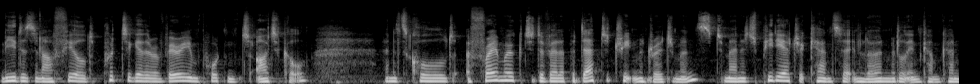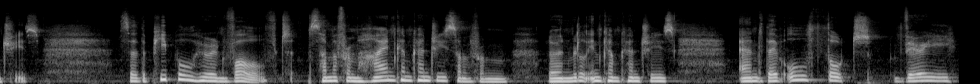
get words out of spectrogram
leaders in our field put together a very important article, and it's called A Framework to Develop Adapted Treatment Regimens to Manage Pediatric Cancer in Low and Middle Income Countries. So, the people who are involved, some are from high income countries, some are from low and middle income countries, and they've all thought very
